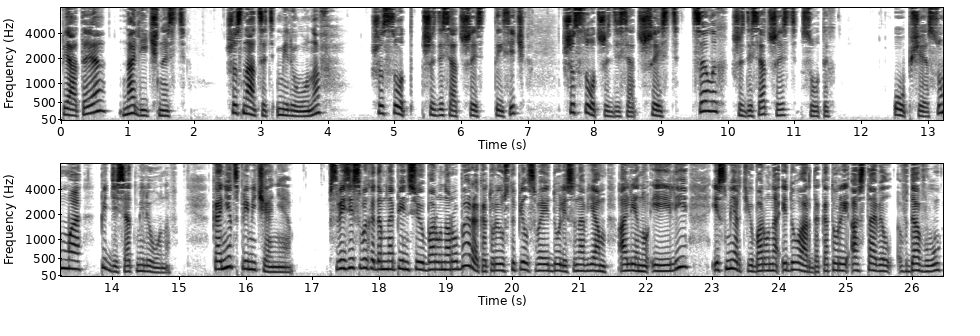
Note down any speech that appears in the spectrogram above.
Пятая – наличность. 16 миллионов 666 тысяч 666 целых 66 сотых. Общая сумма 50 миллионов. Конец примечания. В связи с выходом на пенсию барона Робера, который уступил своей доли сыновьям Алену и Эли, и смертью барона Эдуарда, который оставил вдову,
